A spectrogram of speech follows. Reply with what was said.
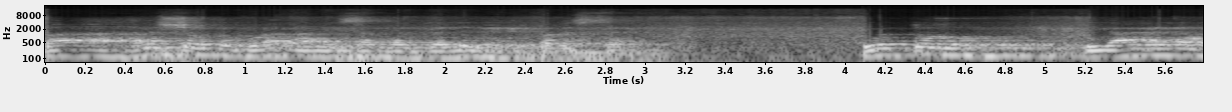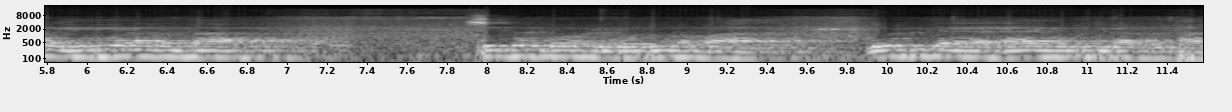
ಬಹಳ ಹರ್ಷವನ್ನು ಕೂಡ ನಾನು ಈ ಸಂದರ್ಭದಲ್ಲಿ ವ್ಯಕ್ತಪಡಿಸ್ತೇನೆ. ಇವತ್ತು ಈಗಾಗಲೇ ನಮ್ಮ ಹಿರಿಯರಾದಂಥ ಸಿದ್ದರಗೌಡರು ಇರ್ಬೋದು ನಮ್ಮ ನಿವೃತ್ತ ನ್ಯಾಯಮೂರ್ತಿಗಳಾದಂತಹ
